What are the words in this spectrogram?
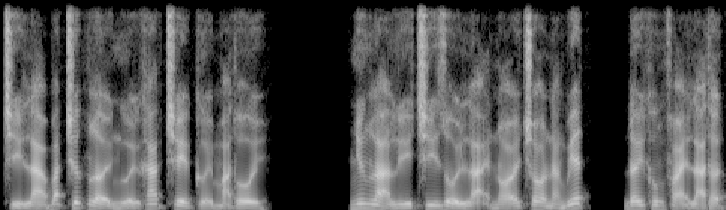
chỉ là bắt t lời người khác chê cười mà thôi. Nhưng là lý trí rồi lại nói cho nàng biết, đây không phải là thật.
